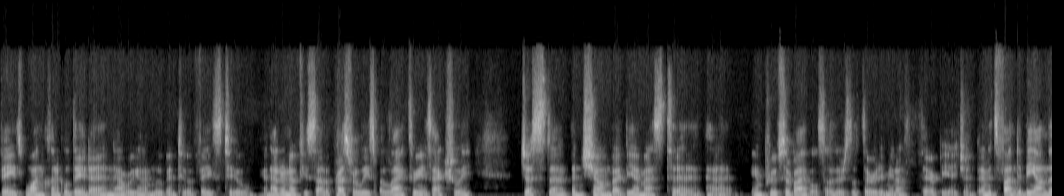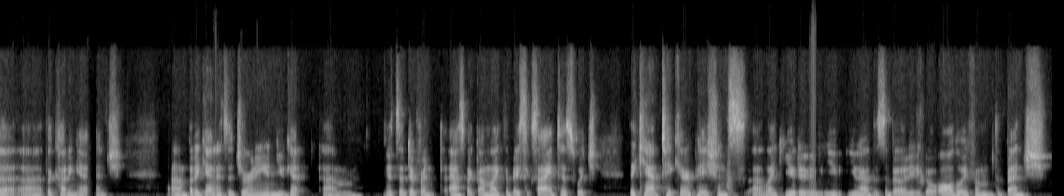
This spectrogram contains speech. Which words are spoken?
phase one clinical data, and now we're going to move into a phase two. And I don't know if you saw the press release, but LAG3 is actually just uh, been shown by BMS to uh, improve survival. So there's the third immunotherapy agent. And it's fun to be on the, uh, the cutting edge. Um, but again, it's a journey, and you get, um, it's a different aspect. Unlike the basic scientists, which they can't take care of patients uh, like you do. You you have this ability to go all the way from the bench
